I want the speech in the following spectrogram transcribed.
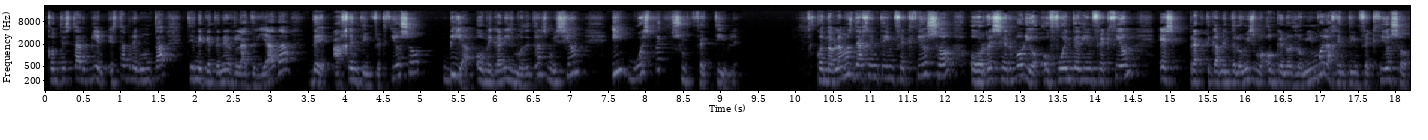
contestar bien esta pregunta tiene que tener la triada de agente infeccioso, vía o mecanismo de transmisión y huésped susceptible. Cuando hablamos de agente infeccioso o reservorio o fuente de infección, es prácticamente lo mismo, aunque no es lo mismo. El agente infeccioso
